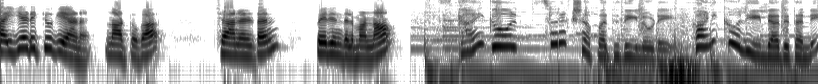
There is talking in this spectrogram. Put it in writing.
കൈയടിക്കുകയാണ് നാട്ടുകാർ. Channel ten Perinthalmanna. Sky gold സുരക്ഷാ പദ്ധതിയിലൂടെ പണിക്കൂലിയില്ലാതെ തന്നെ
